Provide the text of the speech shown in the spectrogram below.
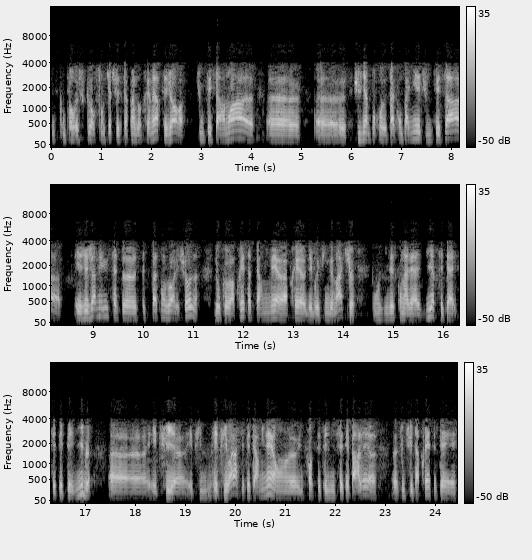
ce qu'on peut, je peux ressentir chez certains entraîneurs, c'est genre tu me fais ça à moi, euh, euh, euh, je viens pour t'accompagner, tu me fais ça. Et j'ai jamais eu cette, euh, cette façon de voir les choses. Donc euh, après, ça se terminait après des briefings de match. On se disait ce qu'on avait à se dire, c'était c'était paisible. Et puis et puis et puis voilà, c'était terminé. Une fois que c'était dit, c'était parlé, tout de suite après, c'était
